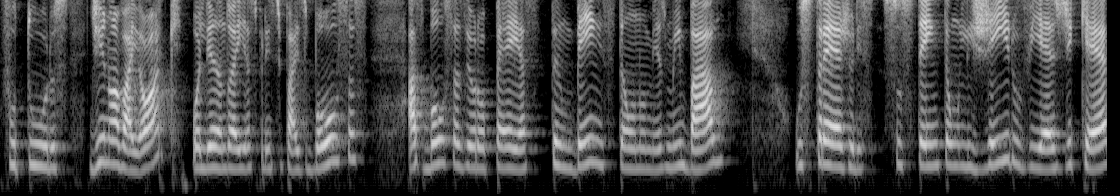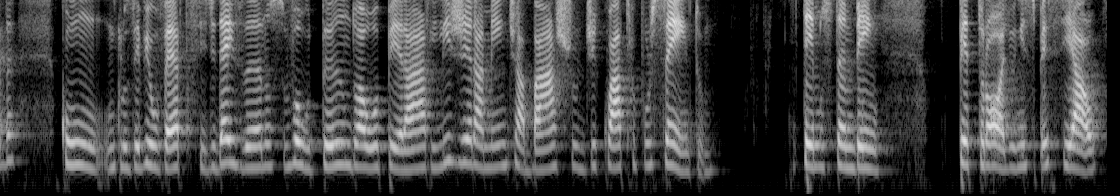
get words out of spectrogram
futuros de Nova York, olhando aí as principais bolsas. As bolsas europeias também estão no mesmo embalo. Os treasuries sustentam ligeiro viés de queda, com inclusive o vértice de 10 anos voltando a operar ligeiramente abaixo de 4%. Temos também petróleo, em especial,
